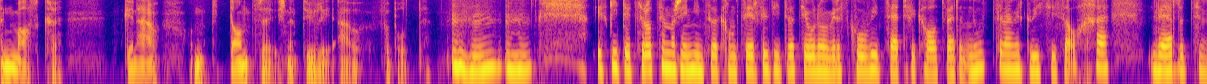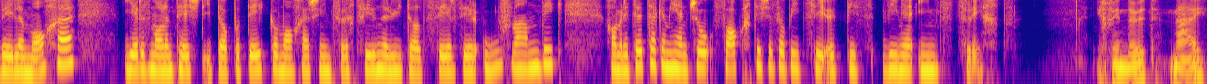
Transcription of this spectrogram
eine Maske. Genau. Und Tanzen ist natürlich auch verboten. Mhm, mhm. Es gibt jetzt trotzdem wahrscheinlich in Zukunft sehr viele Situationen, wo wir das Covid-Zertifikat werden nutzen, wenn wir gewisse Sachen werden wollen machen. Jedes Mal einen Test in die Apotheke machen erscheint vielleicht vielen Leuten als sehr, sehr aufwendig. Kann man jetzt nicht sagen, wir haben schon faktisch so ein bisschen etwas wie eine Impfpflicht? Ich finde nicht, nein.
